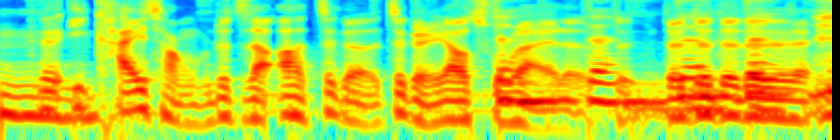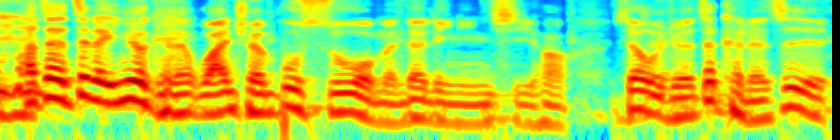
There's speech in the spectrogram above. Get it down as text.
嗯，那一开场我们就知道啊，这个这个人要出来了，对对对对对对对，他这个这个音乐可能完全不输我们的零零七哈，所以我觉得这可能是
